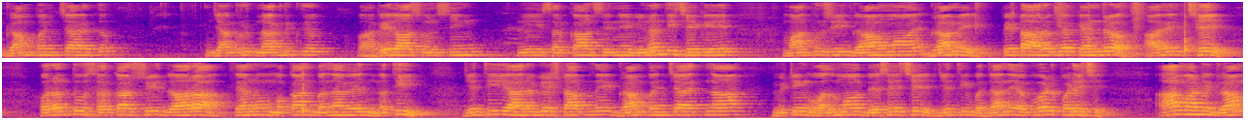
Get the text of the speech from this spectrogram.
ગ્રામ પંચાયત જાગૃત નાગરિક વાઘેલા સોનસિંહની સરકારશ્રીને વિનંતી છે કે માનપુર શ્રી ગામમાં, ગ્રામે પેટા આરોગ્ય કેન્દ્ર આવેલ છે. પરંતુ સરકારશ્રી દ્વારા તેનું મકાન બનાવેલ નથી, જેથી આરોગ્ય સ્ટાફને ગ્રામ પંચાયતના મિટિંગ હોલમાં બેસે છે, જેથી બધાને અગવડ પડે છે. આ માટે ગ્રામ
